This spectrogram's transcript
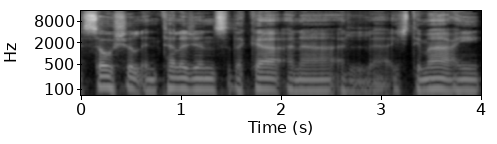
social intelligence ذكاءنا الاجتماعي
